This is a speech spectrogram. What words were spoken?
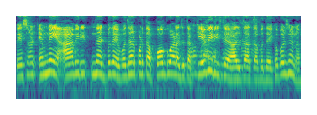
પેશન્ટ એમ નહીં આવી રીતના જ બધા વધારે પડતા પગવાળા જ હતા. કેવી રીતે હાલતા હતા બધા ખબર છે ને?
